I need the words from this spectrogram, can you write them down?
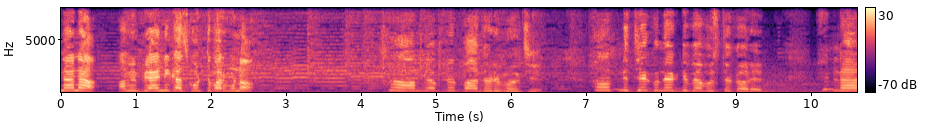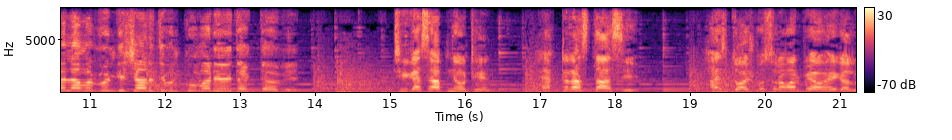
না না আমি বেআইনি কাজ করতে পারব না। আমি আপনার পা ধরে বলছি আপনি যে কোনো একটি ব্যবস্থা করেন। না হলে আমার বোনকে সারা জীবন কুমারী হয়ে থাকতে হবে। ঠিক আছে আপনি ওঠেন। একটা রাস্তা আছে। আজ দশ বছর আমার বিয়ে হয়ে গেল।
